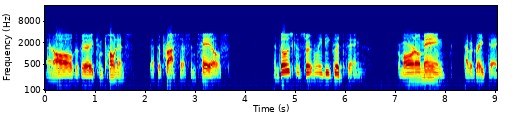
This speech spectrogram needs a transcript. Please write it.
and all the varied components that the process entails. And those can certainly be good things. From Orono, Maine, have a great day.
